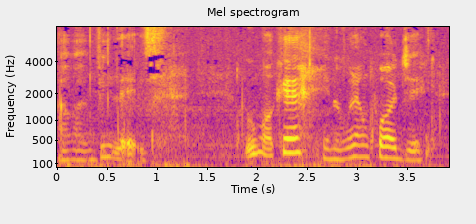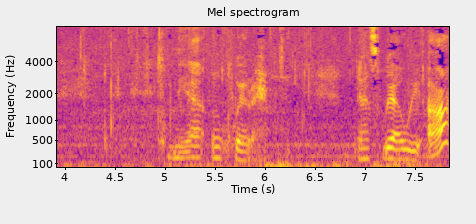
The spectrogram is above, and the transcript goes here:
our village. Umoke in Oweremkwoj near Nkwere. That's where we are.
